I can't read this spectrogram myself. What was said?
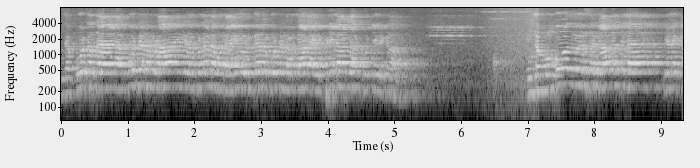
இந்த கூட்டத்தை நான் கூட்டணும்னா எங்களுக்குள்ள நான் ஒரு ஐநூறு பேரை கூட்டணும்னா நான் எப்படிலாம் நான் கூட்டியிருக்கலாம். இந்த ஒன்பது வருஷ காலத்துல எனக்கு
